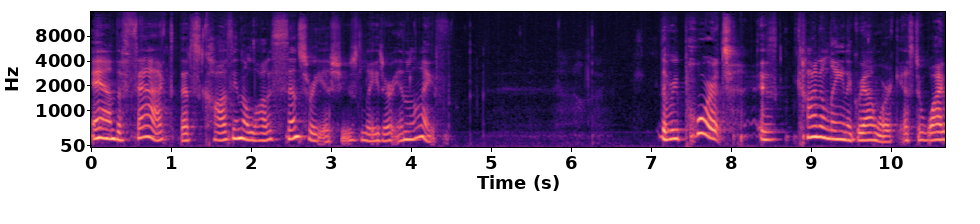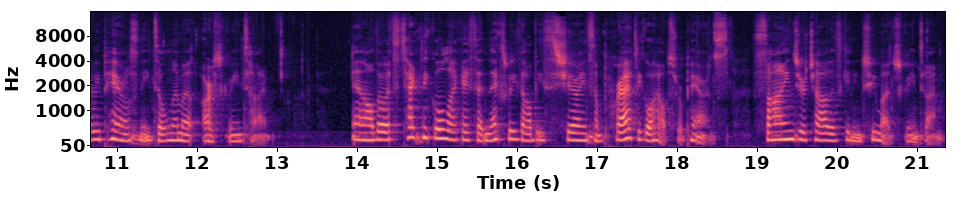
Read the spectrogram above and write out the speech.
and the fact that it's causing a lot of sensory issues later in life the report is kind of laying the groundwork as to why we parents need to limit our screen time. And although it's technical, like I said, next week I'll be sharing some practical helps for parents. Signs your child is getting too much screen time.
